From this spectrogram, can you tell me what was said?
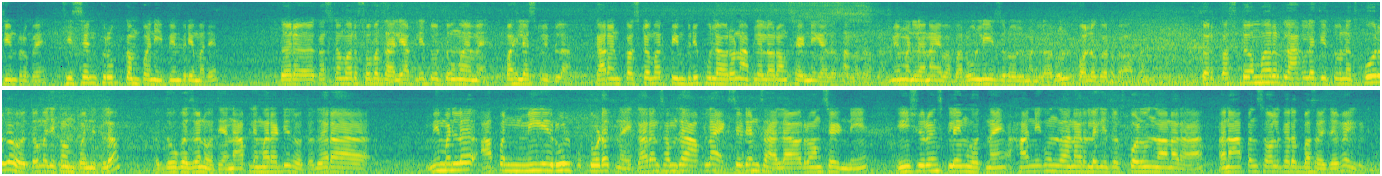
तीन रुपये. थिसन ग्रुप कंपनी पिंपरीमध्ये. तर कस्टमर सोबत झाली आपली तो तो आहे पहिल्याच ट्रिपला कारण कस्टमर पिंपरी पुलावरून आपल्याला रॉंग साईडने घ्यायला सांगत होता. मी म्हटलं नाही बाबा रूल इज रूल म्हटलं रूल फॉलो करतो आपण. तर कस्टमर लागलं तिथूनच पोरगं होतं म्हणजे कंपनीतलं दोघं जण होते. आणि आपले मराठीच होतं. जरा मी म्हटलं आपण मी रूल तोडत नाही. कारण समजा आपला ॲक्सिडेंट झाला रॉंग साईडने इन्शुरन्स क्लेम होत नाही हा निघून जाणार लगेचच पळून जाणार हा आणि आपण सॉल्व करत बसायचं का इकडे?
